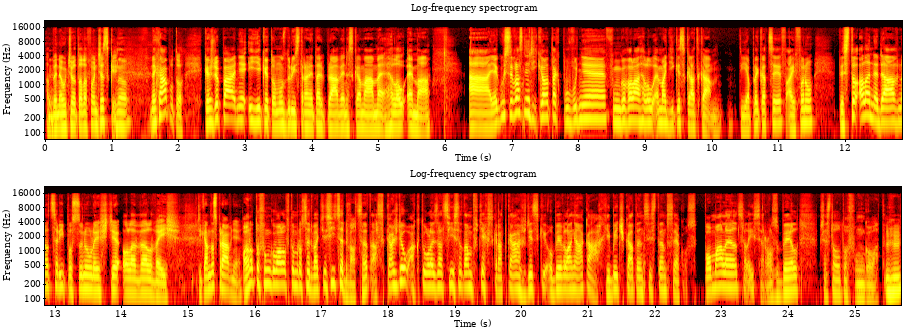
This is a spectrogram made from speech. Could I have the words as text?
aby naučil telefon česky. No. Nechápu to. Každopádně i díky tomu z druhé strany tady právě dneska máme Hello Emma. A jak už si vlastně říkal, tak původně fungovala Hello Emma díky zkratkám. Té aplikaci v iPhoneu. Ty jsi to ale nedávno celý posunul ještě o level vejš. Říkám to správně. Ono to fungovalo v tom roce 2020 a s každou aktualizací se tam v těch zkratkách vždycky objevila nějaká chybička, ten systém se jako zpomalil, celý se rozbil, přestalo to fungovat. Mm-hmm.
